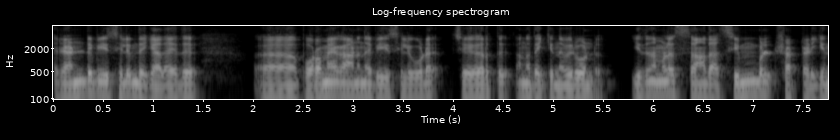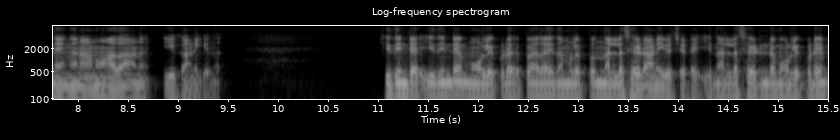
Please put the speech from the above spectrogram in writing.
രണ്ട് പീസിലും തയ്ക്കാം. അതായത് പുറമേ കാണുന്ന പീസിലൂടെ ചേർത്ത് അങ്ങ് തയ്ക്കുന്നവരും ഉണ്ട് ഇത് നമ്മൾ സാധാ സിമ്പിൾ ഷർട്ട് അടിക്കുന്ന എങ്ങനെയാണോ അതാണ് ഈ കാണിക്കുന്നത്. ഇതിന്റെ ഇതിന്റെ മുകളിൽ കൂടെ ഇപ്പോൾ അതായത് നമ്മളിപ്പം നല്ല സൈഡാണ് ഈ വെച്ചിട്ട്. ഈ നല്ല സൈഡിന്റെ മുകളിൽ കൂടെയും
